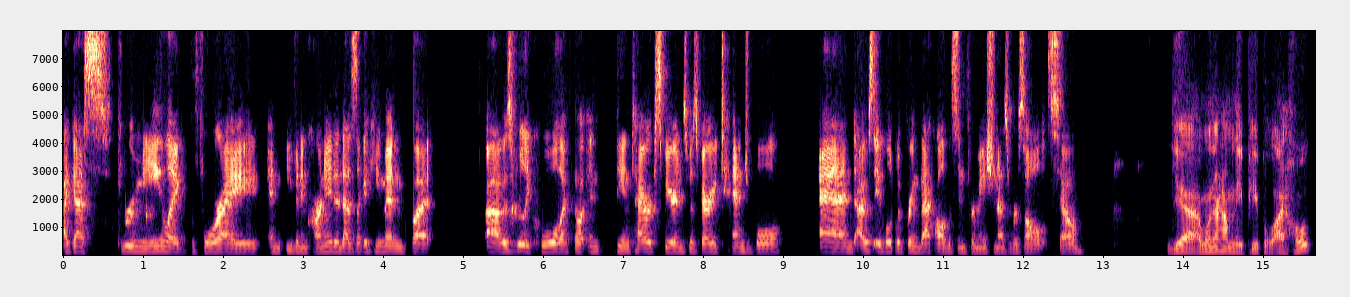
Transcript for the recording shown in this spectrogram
I guess, through me, like before I and even incarnated as like a human, but uh, it was really cool. Like the, in, the entire experience was very tangible and I was able to bring back all this information as a result. So, yeah, I wonder how many people, I hope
